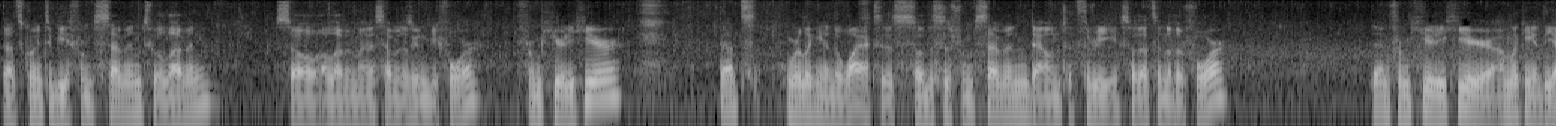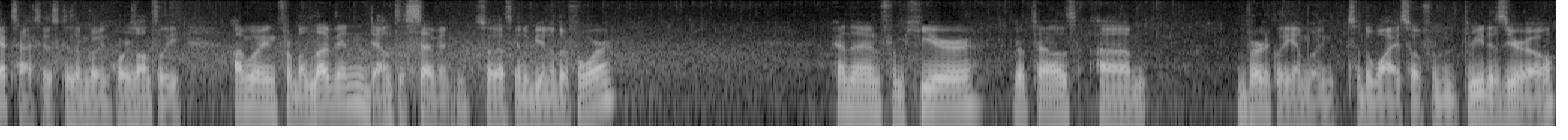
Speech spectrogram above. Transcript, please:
that's going to be from 7 to 11. So 11 minus 7 is going to be 4. From here to here, that's we're looking at the y-axis. So this is from 7 down to 3. So that's another 4. Then from here to here, I'm looking at the x-axis because I'm going horizontally. I'm going from 11 down to 7. So that's going to be another 4. And then from here, reptiles, um, vertically, I'm going to the y. So from 3 to 0,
